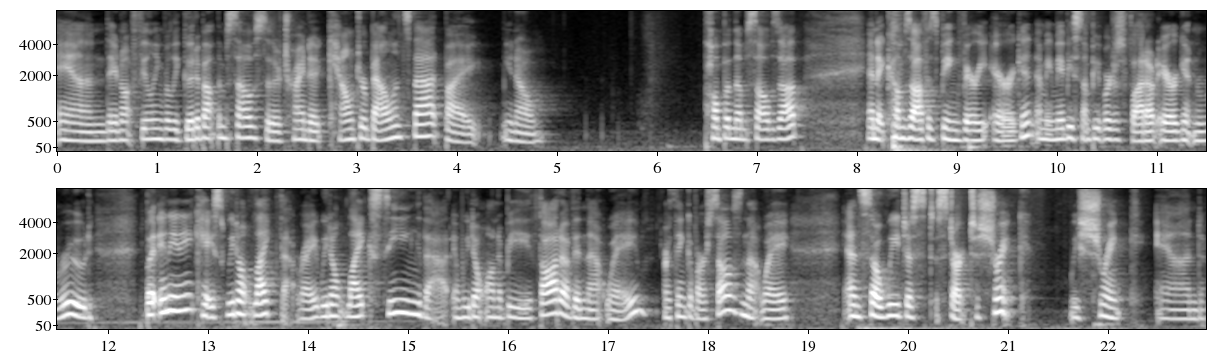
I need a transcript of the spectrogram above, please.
and they're not feeling really good about themselves, so they're trying to counterbalance that by, you know, pumping themselves up and it comes off as being very arrogant. I mean, maybe some people are just flat out arrogant and rude, but in any case, we don't like that, right? We don't like seeing that, and we don't want to be thought of in that way or think of ourselves in that way. And so we just start to shrink. We shrink and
